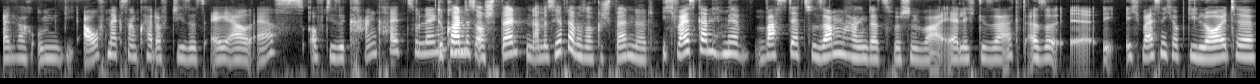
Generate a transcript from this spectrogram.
einfach um die Aufmerksamkeit auf dieses ALS, auf diese Krankheit zu lenken. Du konntest auch spenden, aber ich habe damals auch gespendet. Ich weiß gar nicht mehr, was der Zusammenhang dazwischen war, ehrlich gesagt. Also äh, ich weiß nicht, ob die Leute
